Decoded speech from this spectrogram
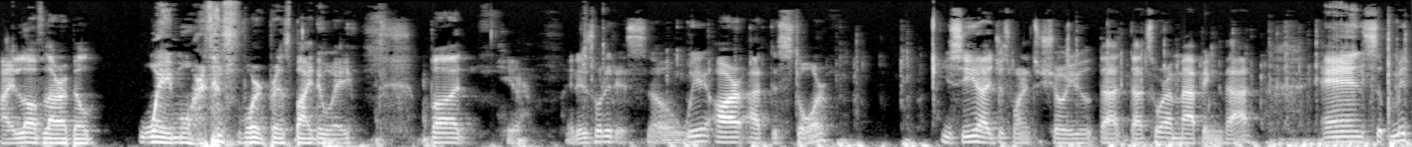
I love Laravel way more than WordPress, by the way. But here, it is what it is. So we are at the store. You see, I just wanted to show you that that's where I'm mapping that. And submit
